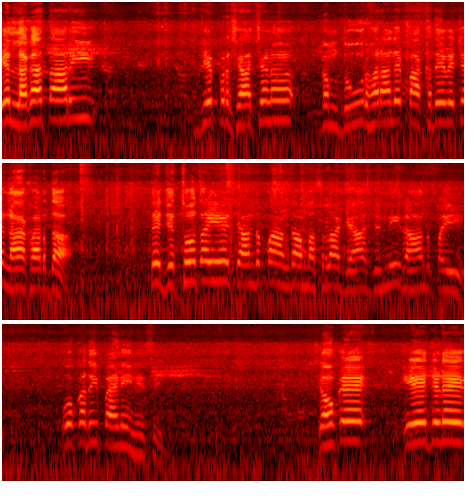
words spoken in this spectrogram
ਇਹ ਲਗਾਤਾਰ ਹੀ ਜੇ ਪ੍ਰਸ਼ਾਸਨ ਗਮਦੂਰ ਹਰਾਂ ਦੇ ਪੱਖ ਦੇ ਵਿੱਚ ਨਾ ਖੜਦਾ ਤੇ ਜਿੱਥੋਂ ਤਾਂ ਇਹ ਚੰਦ ਭਾਨ ਦਾ ਮਸਲਾ ਗਿਆ, ਜਿੰਨੀ ਰਾਂਦ ਪਈ, ਉਹ ਕਦੀ ਪੈਣੀ ਨਹੀਂ ਸੀ। ਕਿਉਂਕਿ ਇਹ ਜਿਹੜੇ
